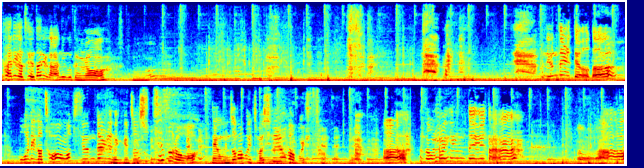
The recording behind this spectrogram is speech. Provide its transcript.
다리가 제 다리가 아니거든요. 때마다 머리가 저항 없이 흔들리는 게 좀 수치스러워. 내가 운전하고 있지만 실려가고 있어. 아, 너무 힘들다. 아,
